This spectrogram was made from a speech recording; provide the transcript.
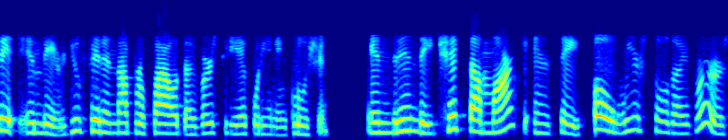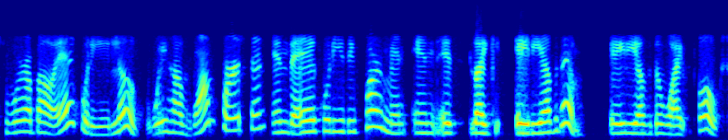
fit in there. You fit in that profile, diversity, equity, and inclusion and then they check that mark and say, oh, we're so diverse. We're about equity. Look, we have one person in the equity department, and it's like 80 of them, 80 of the white folks.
